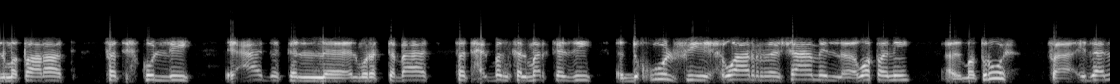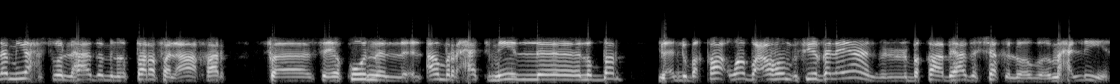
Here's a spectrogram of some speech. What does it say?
المطارات فتح كلي إعادة المرتبات فتح البنك المركزي الدخول في حوار شامل وطني مطروح. فإذا لم يحصل هذا من الطرف الآخر فسيكون الأمر حتمي للضرب لأنه بقاء وضعهم في غليان البقاء بهذا الشكل محليا.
